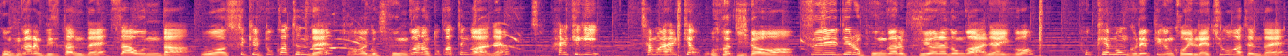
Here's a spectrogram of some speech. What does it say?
본가랑 비슷한데? 싸운다. 와 스킬 똑같은데? 잠깐만 이거 본가랑 똑같은 거 아니야? 할퀴기 참아야 할켜 와 귀여워. 3D로 본가를 구현해 놓은 거 아니야 이거? 포켓몬 그래픽은 거의 레츠고 같은데?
